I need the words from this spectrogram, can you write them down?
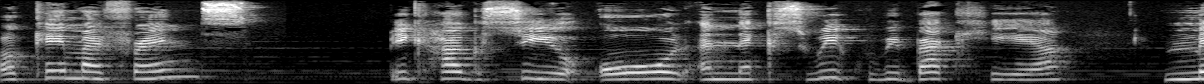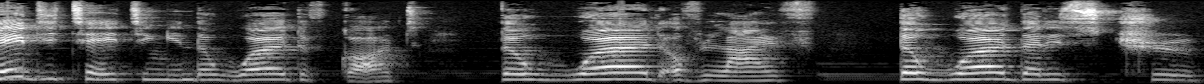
Okay, my friends? Big hugs to you all, and next week we'll be back here meditating in the Word of God, the Word of life, the Word that is true,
